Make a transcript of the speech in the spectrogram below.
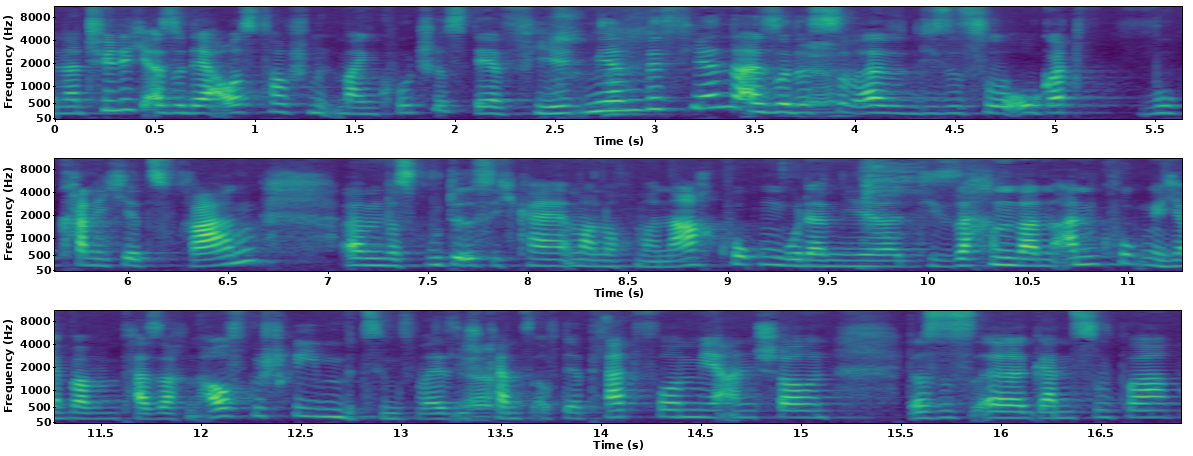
natürlich, also der Austausch mit meinen Coaches, der fehlt mir ein bisschen. Also das, ja. also dieses so, oh Gott, wo kann ich jetzt fragen? Ähm, das Gute ist, ich kann ja immer noch mal nachgucken oder mir die Sachen dann angucken. Ich habe aber ein paar Sachen aufgeschrieben, beziehungsweise ich ja. kann es auf der Plattform mir anschauen. Das ist äh, ganz super.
